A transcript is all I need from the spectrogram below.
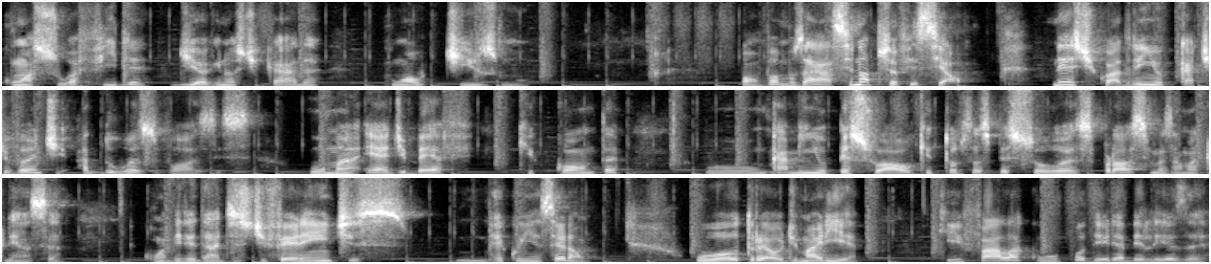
com a sua filha diagnosticada com autismo. Bom, vamos à sinopse oficial. Neste quadrinho cativante há duas vozes. Uma é a de Beth, que conta um caminho pessoal que todas as pessoas próximas a uma criança com habilidades diferentes reconhecerão. O outro é o de Maria, que fala com o poder e a beleza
